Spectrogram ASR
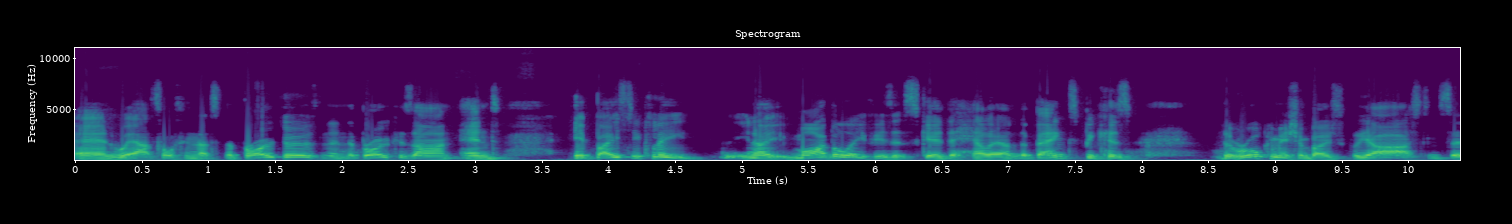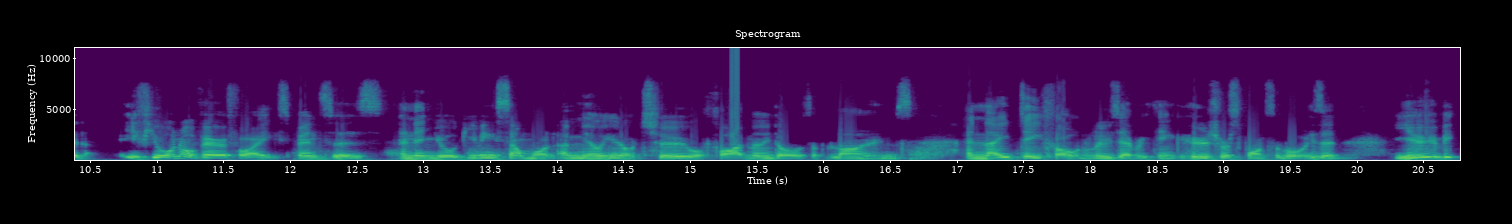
And we're outsourcing that to the brokers, and then the brokers aren't. And it basically, you know, my belief is it scared the hell out of the banks because the Royal Commission basically asked and said, if you're not verifying expenses and then you're giving someone a million or two or five million dollars of loans and they default and lose everything, who's responsible? Is it you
